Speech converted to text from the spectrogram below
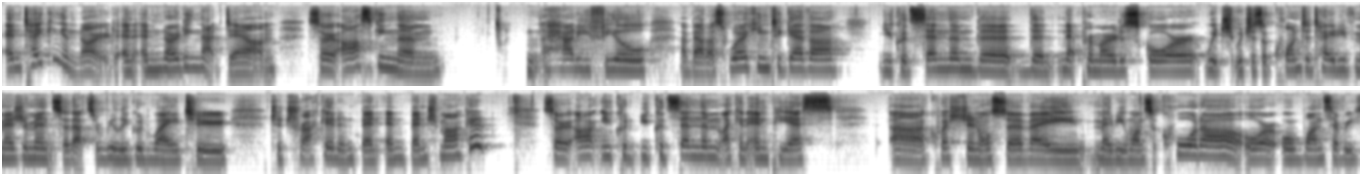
and taking a note and, and noting that down. So, asking them, how do you feel about us working together? You could send them the the net promoter score, which which is a quantitative measurement, so that's a really good way to to track it and ben- and benchmark it. So uh, you could you could send them like an NPS uh, question or survey maybe once a quarter or or once every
